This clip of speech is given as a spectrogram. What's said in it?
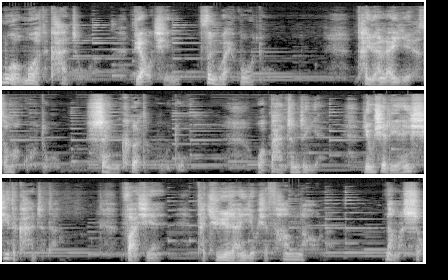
默默地看着我，表情分外孤独。他原来也这么孤独，深刻的孤独。我半睁着眼，有些怜惜地看着他，发现他居然有些苍老了，那么瘦。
